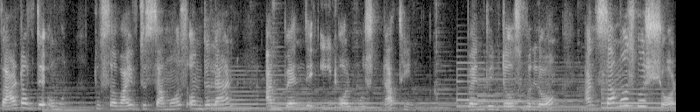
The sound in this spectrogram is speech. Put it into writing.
fat of their own to survive the summers on the land and when they eat almost nothing. When winters were long and summers were short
